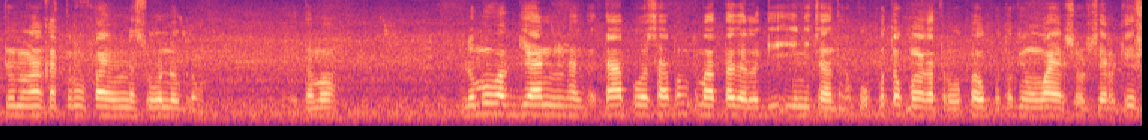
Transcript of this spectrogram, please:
Ito mga katrupa yung nasunog. No? Kita mo. Lumuwag yan. Tapos habang tumatagal, nag-iinit siya. Puputok mga katrupa. Puputok yung wire short circuit.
